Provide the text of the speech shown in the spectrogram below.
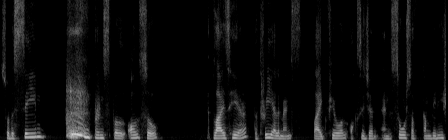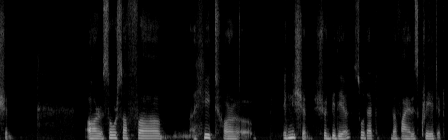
So the same principle also applies here, the three elements like fuel, oxygen, and source of combination or source of uh, heat or uh, ignition should be there so that the fire is created.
